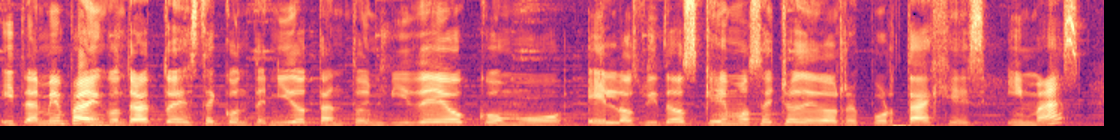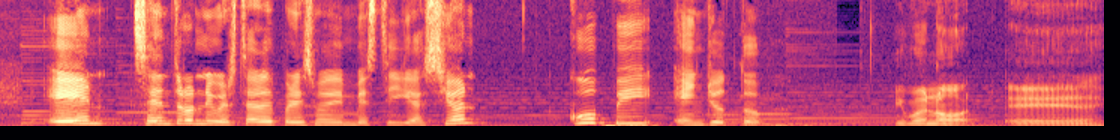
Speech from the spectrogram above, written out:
y también para encontrar todo este contenido tanto en video como en los videos que hemos hecho de los reportajes y más en Centro Universitario de Periodismo de Investigación CUPI en YouTube. Y bueno, eh,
